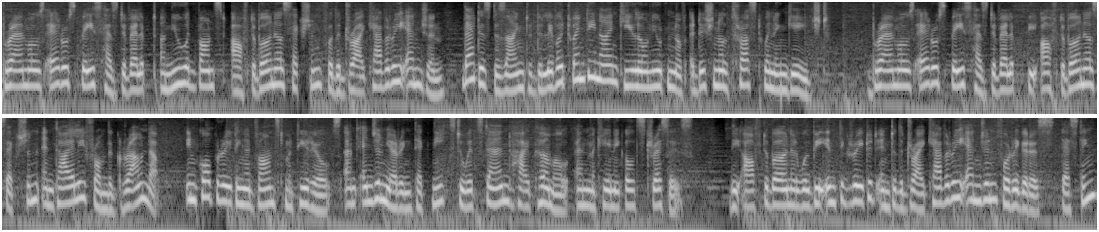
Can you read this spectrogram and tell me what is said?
BrahMos Aerospace has developed a new advanced afterburner section for the dry Kaveri engine that is designed to deliver 29 kN of additional thrust when engaged. BrahMos Aerospace has developed the afterburner section entirely from the ground up, incorporating advanced materials and engineering techniques to withstand high thermal and mechanical stresses. The afterburner will be integrated into the dry Kaveri engine for rigorous testing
